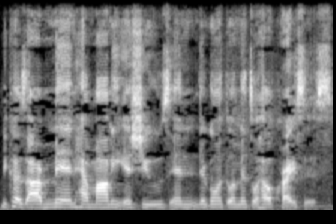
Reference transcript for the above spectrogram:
because our men have mommy issues and they're going through a mental health crisis.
